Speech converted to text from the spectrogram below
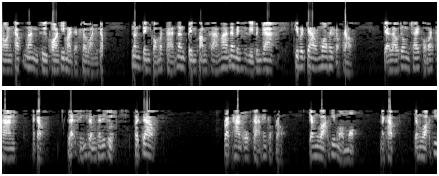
นอนครับ นั่นคือพรที่มาจากสวรรค์ครับ นั่นเป็นของประทานนั่นเป็นความสามารถนั่นเป็นสติปัญญาที่พระเจ้ามอบให้กับเรา แต่เราต้องใช้ของประทานนะครับ และสิ่งที่สำคัญที่สุด พระเจ้าประทานโอกาสให้กับเรา จังหวะที่เหมาะเหมาะนะครับ จังหวะที่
